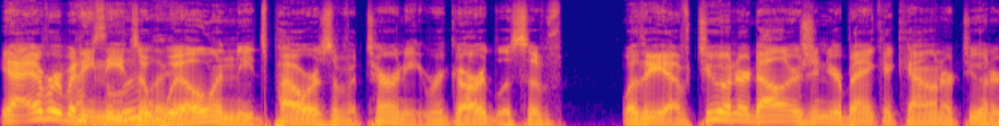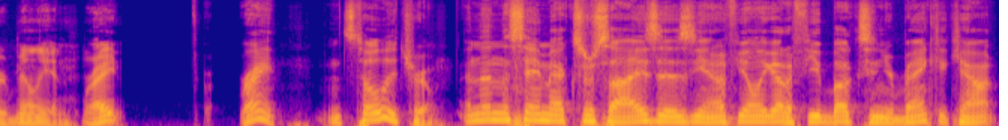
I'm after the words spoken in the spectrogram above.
Yeah, everybody needs a will and needs powers of attorney, regardless of whether you have $200 in your bank account or 200 million, right? Right. It's totally true. And then the same exercise is, you know, if you only got a few bucks in your bank account,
